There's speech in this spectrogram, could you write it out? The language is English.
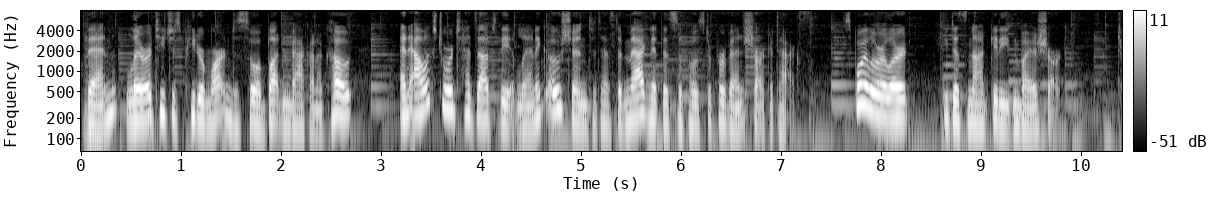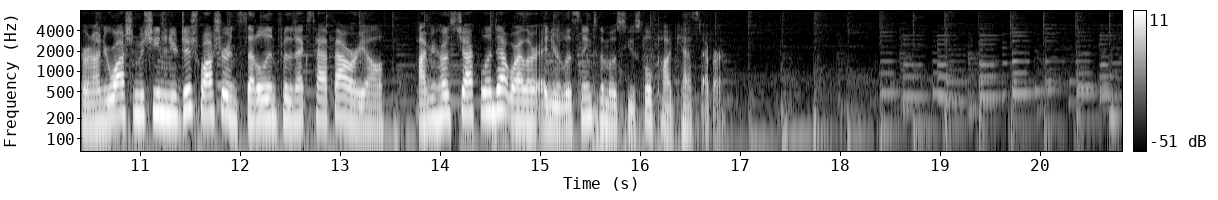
Then, Lara teaches Peter Martin to sew a button back on a coat, and Alex George heads out to the Atlantic Ocean to test a magnet that's supposed to prevent shark attacks. Spoiler alert, he does not get eaten by a shark. Turn on your washing machine and your dishwasher and settle in for the next half hour, y'all. I'm your host, Jacqueline Detweiler, and you're listening to the most useful podcast ever.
